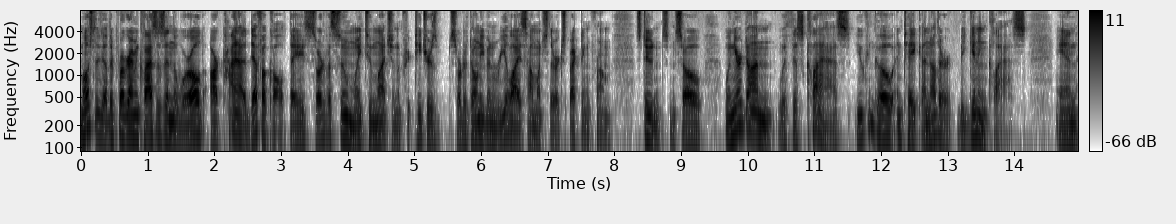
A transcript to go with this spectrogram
most of the other programming classes in the world are kind of difficult. They sort of assume way too much, and the teachers sort of don't even realize how much they're expecting from students. And so when you're done with this class, you can go and take another beginning class. And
